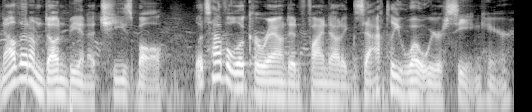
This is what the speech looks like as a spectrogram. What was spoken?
Now that I'm done being a cheese ball, let's have a look around and find out exactly what we're seeing here.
